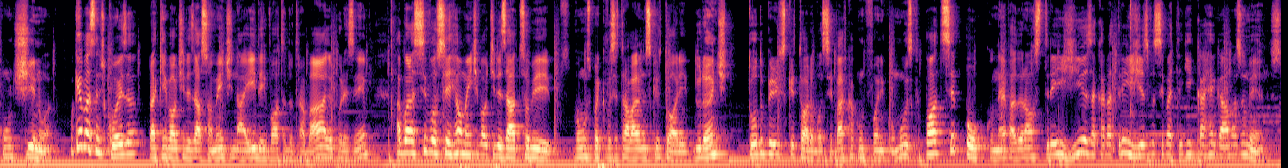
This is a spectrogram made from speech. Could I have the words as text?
contínua, o que é bastante coisa para quem vai utilizar somente na ida e volta do trabalho, por exemplo. Agora se você realmente vai utilizar sobre vamos supor que você trabalha no escritório e durante todo o período de escritório você vai ficar com fone com música, pode ser pouco, né? Vai durar uns 3 dias, a cada 3 dias você vai ter que carregar mais ou menos.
